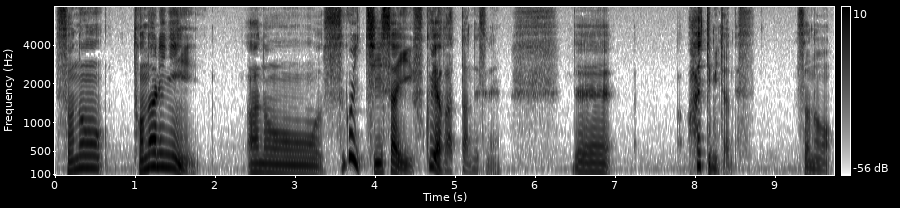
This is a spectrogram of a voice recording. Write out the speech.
その隣にあのすごい小さい服屋があったんですね。で入ってみたんです。その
